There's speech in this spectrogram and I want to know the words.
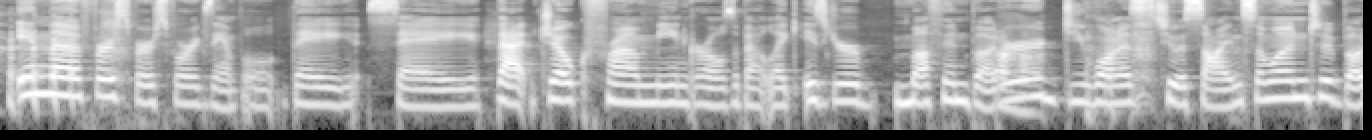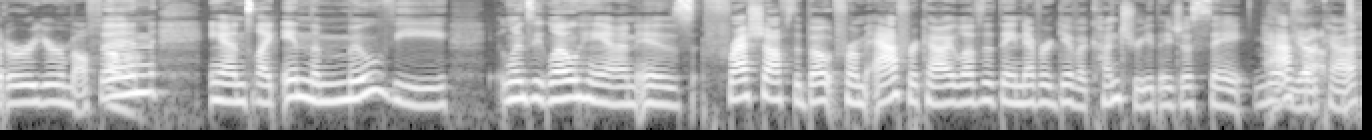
In the first verse, for example, they say that joke from Mean Girls about like, is your muffin buttered? Uh-huh. Do you want us to assign someone to butter your muffin? Uh-huh. And like in the movie, Lindsay Lohan is fresh off the boat from Africa. I love that they never give a country; they just say yeah. Africa.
